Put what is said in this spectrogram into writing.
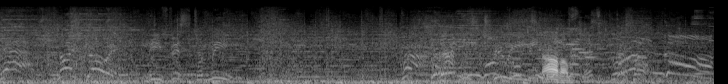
Yeah! Nice going! Leave this to me. That is too easy! Got him. Let's press on!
